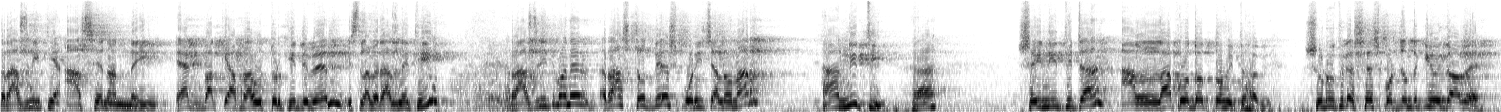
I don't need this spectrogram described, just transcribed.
রাজনীতি আছে না নেই, এক বাক্যে আপনার উত্তর কি দিবেন? ইসলামের রাজনীতি? রাজনীতি মানে রাষ্ট্র দেশ পরিচালনার হ্যাঁ নীতি হ্যাঁ? সেই নীতিটা আল্লাহ প্রদত্ত হইতে হবে। শুরু থেকে শেষ পর্যন্ত কি হইতে হবে?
